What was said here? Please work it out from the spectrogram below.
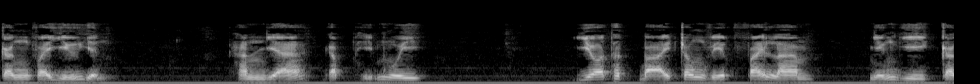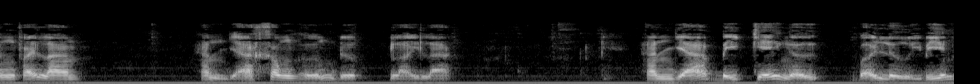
cần phải giữ gìn. Hành giả gặp hiểm nguy. Do thất bại trong việc phải làm những gì cần phải làm, hành giả không hưởng được lợi lạc. Hành giả bị chế ngự bởi lười biếng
